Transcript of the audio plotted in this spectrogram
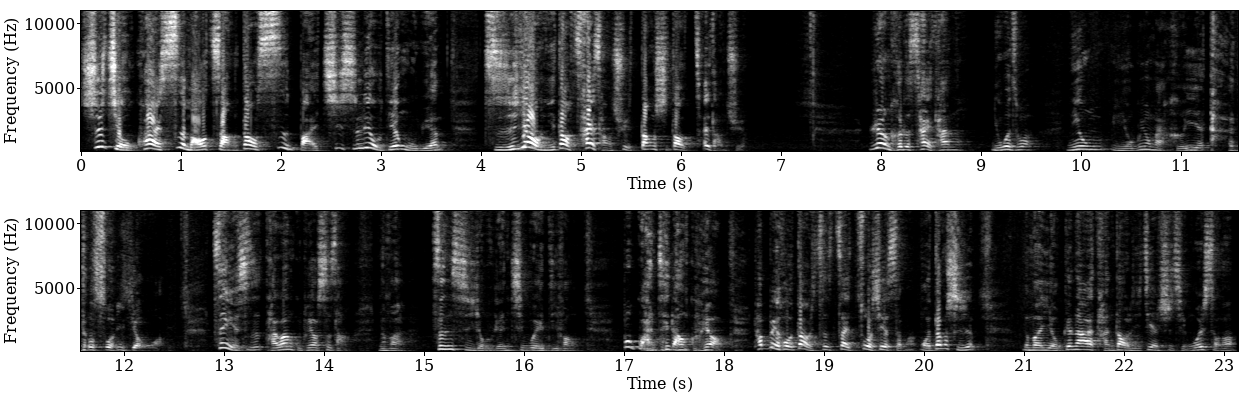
十九块四毛涨到四百七十六点五元。只要你到菜场去，当时到菜场去，任何的菜摊，你问说你有有没有买合一，大家都说有啊。这也是台湾股票市场那么真是有人情味的地方。不管这档股票它背后到底是在做些什么，我当时那么有跟大家谈到了一件事情，为什么？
